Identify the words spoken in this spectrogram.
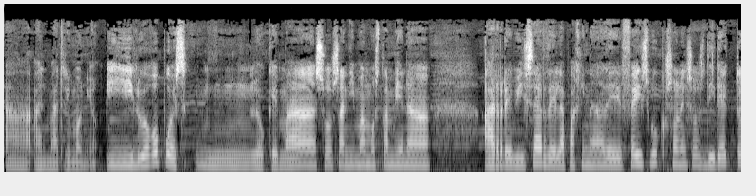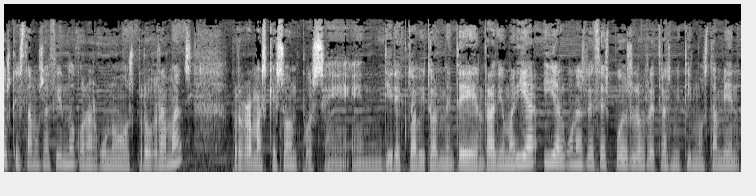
al matrimonio. Y luego pues mmm, lo que más os animamos también a a revisar de la página de Facebook son esos directos que estamos haciendo con algunos programas, programas que son pues eh, en directo habitualmente en Radio María y algunas veces pues los retransmitimos también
